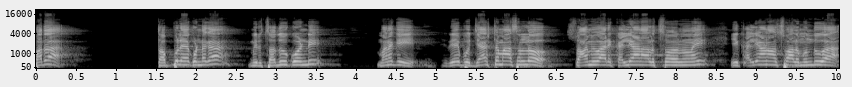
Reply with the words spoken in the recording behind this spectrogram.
పద. తప్పు లేకుండా మీరు చదువుకోండి. మనకి రేపు జ్యేష్ఠ మాసంలో స్వామివారి కళ్యాణోత్సవాలు ఉన్నాయి ఈ కళ్యాణోత్సవాల ముందుగా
